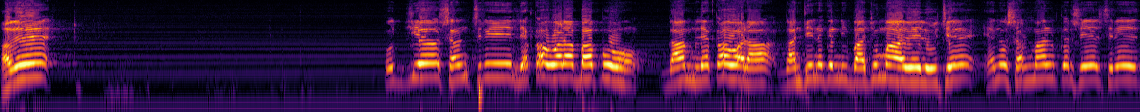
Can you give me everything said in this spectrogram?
હવે પૂજ્ય સંતશ્રી લેકાવાળા બાપુ ગામ લેકાવાળા ગાંધીનગરની બાજુમાં આવેલું છે. એનું સન્માન કરશે શ્રી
